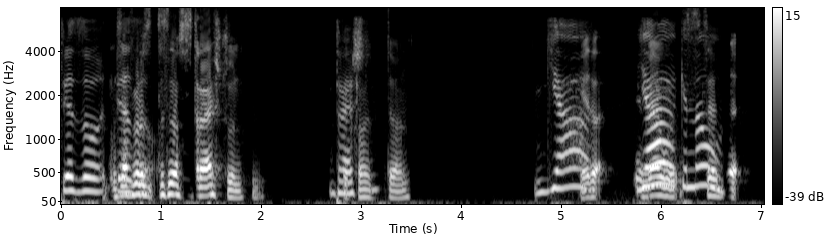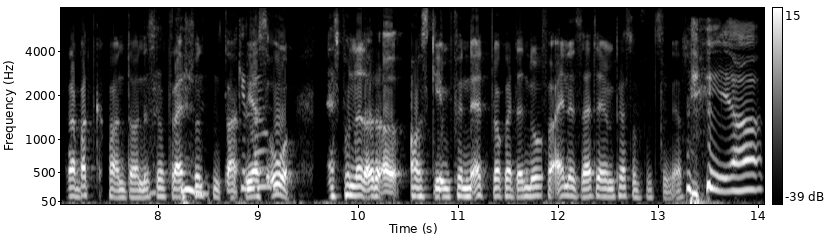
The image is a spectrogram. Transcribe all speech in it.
Der so. Der das, so das sind noch drei Stunden. Drei Stunden? Ja, ja, da, ja, ja genau. Der, Rabattkonto und ist noch drei mhm, Stunden da. Genau. BSO. Erstmal 100 Euro ausgeben für einen Adblocker, der nur für eine Seite im Impressum funktioniert. ja,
